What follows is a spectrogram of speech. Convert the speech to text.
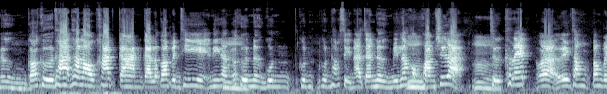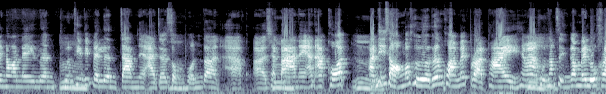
หนึ่งอืมก็คือถ้าถ้าเราคาดการณ์กันแล้วก็เป็นที่นี่กันอืมก็คือหนึ่งคุณคุณคุณทักษิณอาจจะหนึ่งมีเรื่องของอืมความเชื่ออืมถือเคล็ดว่า เอ้ยต้องต้องไปนอนในเรือนอืมพื้นที่ที่เป็นเรือนจำเนี่ยอาจจะส่งอืมผลต่ออ่าอ่าชะตาอืมในอนาคตมอันที่สองก็คือเรื่องความไม่ปลอดภัยใช่ไหมอืมคุณทักษิณก็ไม่รู้ใคร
